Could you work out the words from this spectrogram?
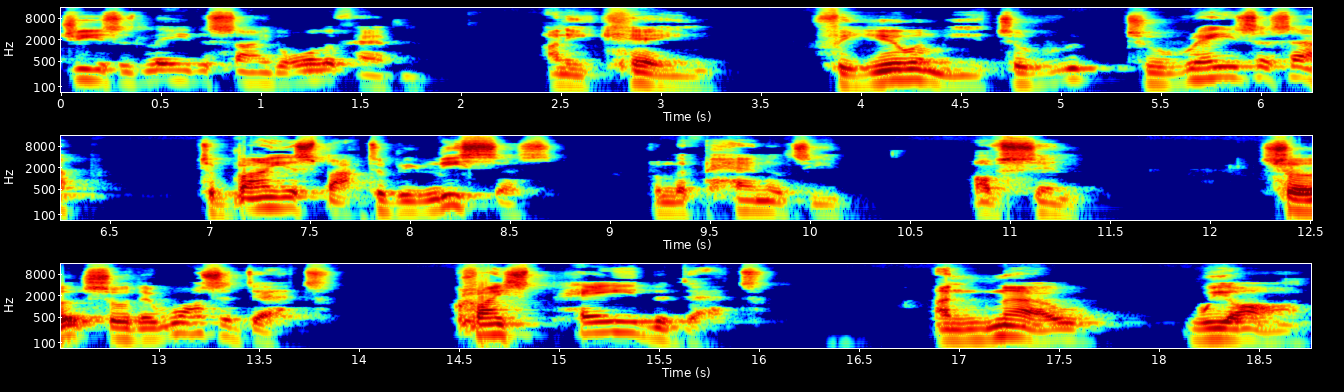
Jesus laid aside all of heaven and he came for you and me to, to raise us up, to buy us back, to release us from the penalty of sin. So, so there was a debt. Christ paid the debt. And now we are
